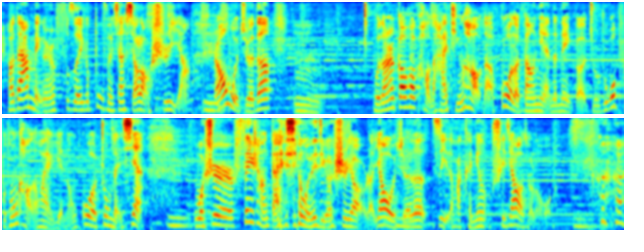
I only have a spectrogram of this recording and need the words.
然后大家每个人负责一个部分，像小老师一样。然后我觉得，嗯。我当时高考考的还挺好的，过了当年的那个，就如果普通考的话也能过重本线。嗯，我是非常感谢我那几个室友的，要我觉得自己的话肯定睡觉去了。我，嗯，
